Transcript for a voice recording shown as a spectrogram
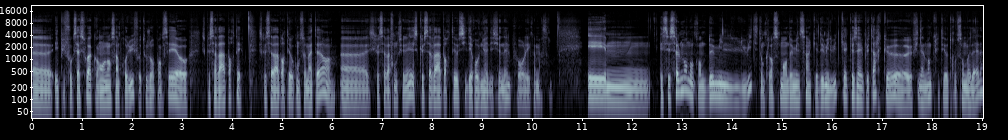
Euh, et puis, il faut que ça soit, quand on lance un produit, il faut toujours penser au ce que ça va apporter. Est-ce que ça va apporter aux consommateurs? Est-ce que ça va fonctionner? Est-ce que ça va apporter aussi des revenus additionnels pour les commerçants? Et, hum, et c'est seulement donc en 2008, donc lancement en 2005 et 2008, quelques années plus tard, que euh, finalement Criteo trouve son modèle.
